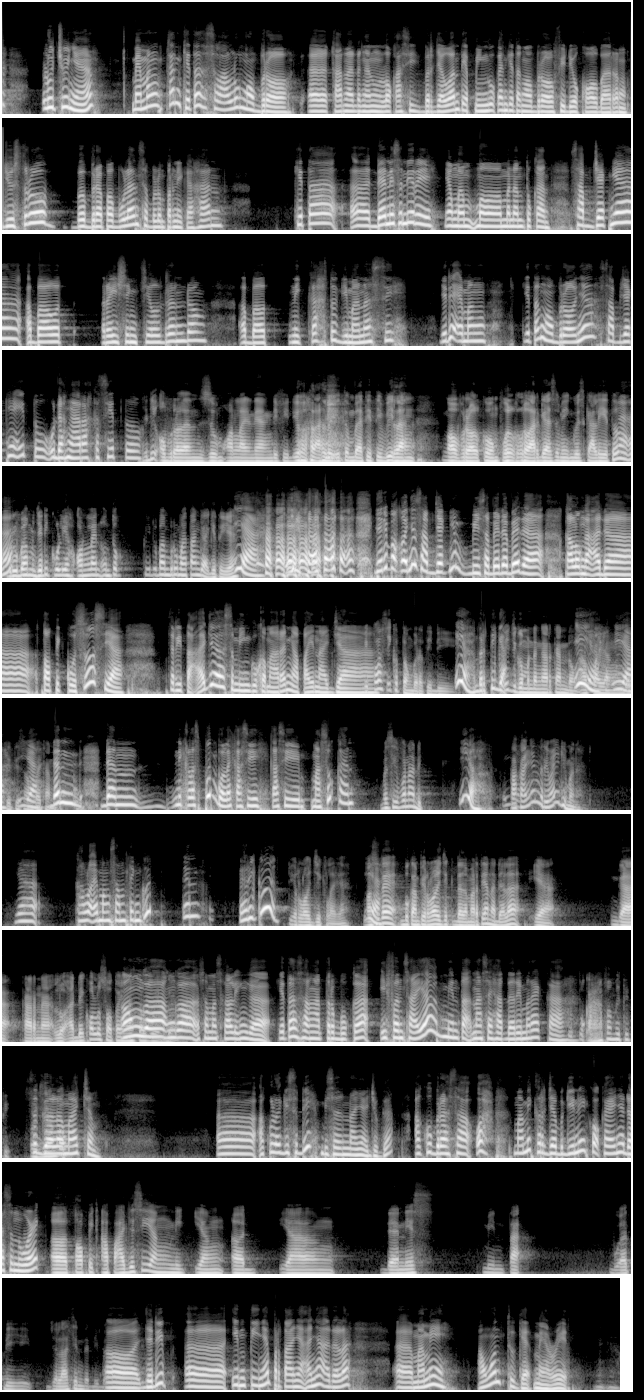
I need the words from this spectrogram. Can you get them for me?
lucunya memang kan kita selalu ngobrol eh, karena dengan lokasi berjauhan tiap minggu kan kita ngobrol video call bareng. Justru beberapa bulan sebelum pernikahan kita eh, Denny sendiri yang menentukan subjeknya about raising children dong, about nikah tuh gimana sih. Jadi emang kita ngobrolnya subjeknya itu udah ngarah ke situ. Jadi obrolan Zoom online yang di video lalu itu Mbak Titi bilang ngobrol kumpul keluarga seminggu sekali itu Heeh. berubah menjadi kuliah online untuk kehidupan berumah tangga gitu ya. Iya. iya. Jadi pokoknya subjeknya bisa beda-beda. Kalau nggak ada topik khusus ya cerita aja seminggu kemarin ngapain aja. Di kelas ikut dong berarti di Iya bertiga. Dia juga mendengarkan dong Iya apa yang iya Mbak Titi iya. sampaikan. Dan dan Nicholas pun boleh kasih kasih masukan. Meskipun adik, Iya. kakaknya nerimanya gimana? Ya kalau emang something good, then very good. Pure logic lah ya. Iya. Maksudnya bukan pure logic dalam artian adalah ya nggak karena lu adik kok lu sotoy Oh enggak, gue, enggak sama sekali enggak. Kita sangat terbuka. Even saya minta nasihat dari mereka. Untuk apa Mbak Titi? For Segala macam. Eh, aku lagi sedih bisa nanya juga. Aku berasa, wah, mami kerja begini kok kayaknya doesn't work. eh, topik apa aja sih yang yang eh, yang Dennis minta buat dijelasin dan dibahas? Eh, jadi eh, intinya pertanyaannya adalah, eh, mami, I want to get married.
